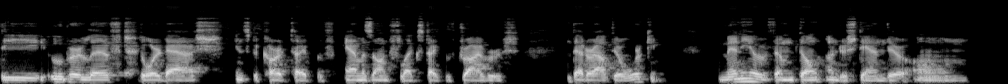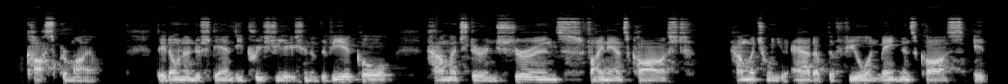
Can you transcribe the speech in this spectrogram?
the Uber, Lyft, DoorDash, Instacart type of Amazon Flex type of drivers that are out there working. Many of them don't understand their own cost per mile. They don't understand depreciation of the vehicle, how much their insurance, finance cost, how much when you add up the fuel and maintenance costs, it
